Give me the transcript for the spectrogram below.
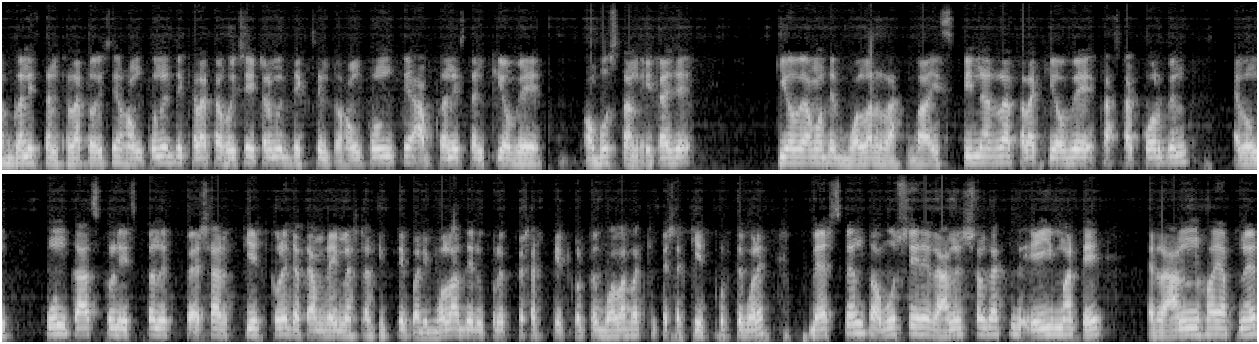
আফগানিস্তান খেলাটা হয়েছে। হংকংয়ের যে খেলাটা হয়েছে, এটার মধ্যে দেখছেন তো হংকংকে আফগানিস্তান কি হবে অবস্থান, এটা যে কীভাবে আমাদের বলাররা বা স্পিনাররা তারা কীভাবে কাজটা করবেন এবং কোন কাজ করলে স্পিনের প্রেশার ক্রিয়েট করে যাতে আমরা এই ম্যাচটা জিততে পারি? বলারদের উপরে প্রেশার ক্রিয়েট করতে বলাররা কি প্রেশার ক্রিয়েট করতে পারে? ব্যাটসম্যান তো অবশ্যই রানের সংখ্যা কিন্তু এই মাঠে রান হয় আপনার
